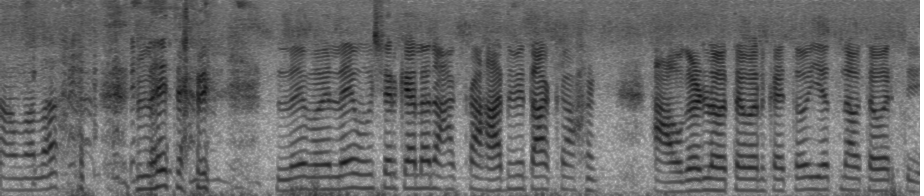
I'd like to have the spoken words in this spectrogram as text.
आम्हाला लय त्याने लय लय उशीर केला ना अख्खा हात बी ताका अवघडलं होतं पण काय तो येत नव्हता वरती.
